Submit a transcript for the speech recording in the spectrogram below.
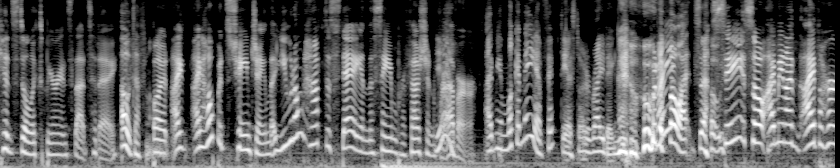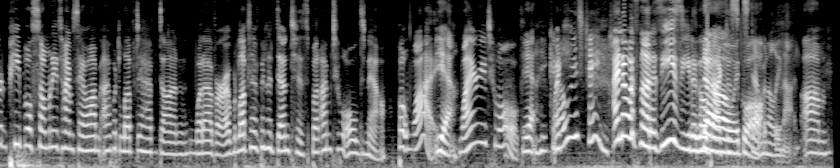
kids still experience that today. oh, definitely. But I, I hope it's changing that you don't have to stay in the same profession Yeah. forever. I mean, look at me. At 50, I started writing. Who would have thought? So, See, so I mean, I've I've heard people so many times say, "Oh, I'm, I would love to have done whatever. I would love to have been a dentist, but I'm too old now." But why? Yeah. Why are you too old? yeah, you can Why- always change. I know it's not as easy to go no, back to school. it's definitely not. Um,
